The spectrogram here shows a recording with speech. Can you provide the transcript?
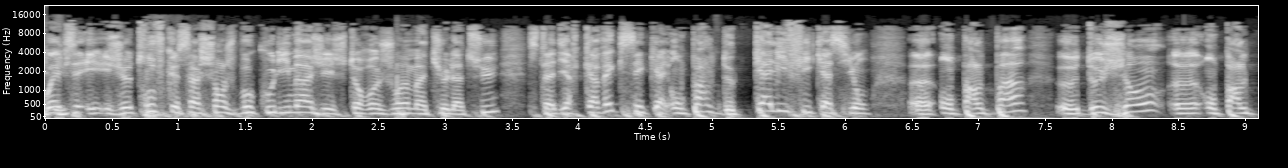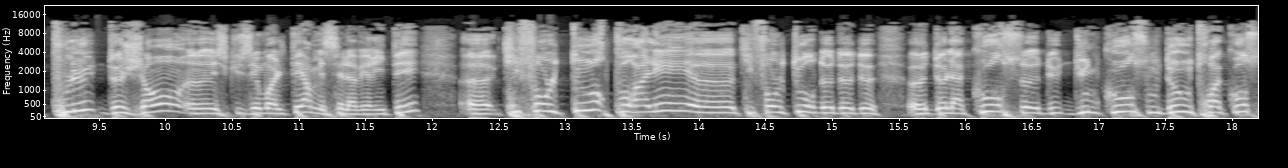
Ouais, je trouve que ça change beaucoup l'image et je te rejoins Mathieu là-dessus. C'est-à-dire qu'avec ces, on parle de qualification, euh, on parle pas euh, de gens, euh, on parle plus de gens, euh, excusez-moi le terme, mais c'est la vérité, euh, qui font le tour pour aller, euh, qui font le tour de de de, euh, de la course, du- d'une course ou deux ou trois courses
